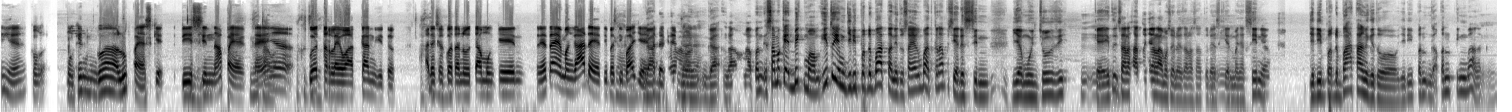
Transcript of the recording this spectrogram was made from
iya kok mungkin gue lupa ya di Iya. scene apa ya Nggak kayaknya Aku gue terlewatkan gitu ada juga. kekuatan utama mungkin ternyata emang nggak ada ya tiba-tiba aja ya Gak ada kayak ada. nggak nggak nggak penting. Sama kayak Big Mom itu yang menjadi perdebatan itu sayang banget. Kenapa sih ada scene dia muncul sih? Mm-mm. Kayak itu salah satunya lah maksudnya salah satu dari sekian Mm-mm. banyak scene yang jadi perdebatan gitu. Jadi pen- nggak penting banget. Mm-mm.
